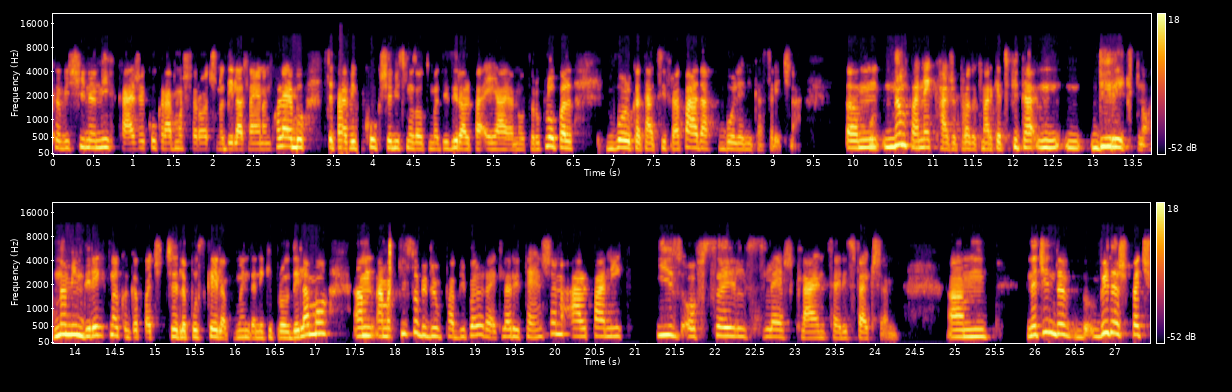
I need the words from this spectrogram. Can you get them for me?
ki višina njih kaže, koliko rabimo še ročno delati na enem kolebu, se pravi, koliko še nismo zautomatizirali, pa AI-ja noter vklopili, bolj, ko ta cifra pada, bolj je neka srečna. Um, nam pa ne kaže produkt market fita direktno, nam indirektno, ki ga pač če lepo skela, pomeni, da nekaj prav delamo. Um, ampak tisto bi bil pa bi bolj rekla retention ali pa nek ease of sales slash client satisfaction. Um, način, da vidiš pač,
